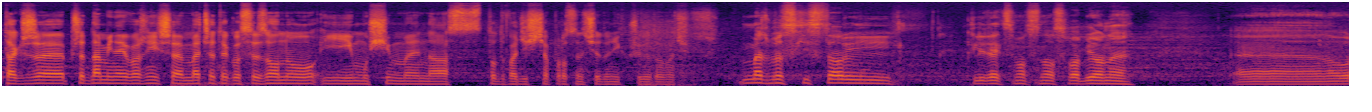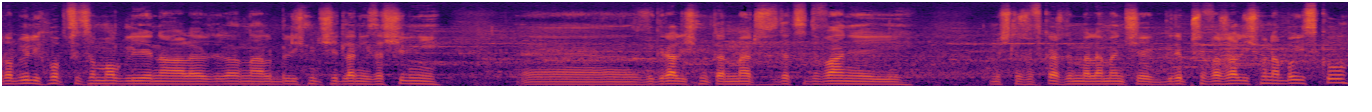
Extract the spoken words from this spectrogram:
Także przed nami najważniejsze mecze tego sezonu i musimy na 120% się do nich przygotować. Mecz bez historii, Klirex mocno osłabiony. E, no, robili chłopcy co mogli, no ale, no, ale byliśmy dzisiaj dla nich za silni. E, wygraliśmy ten mecz zdecydowanie i myślę, że w każdym elemencie gry przeważaliśmy na boisku.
